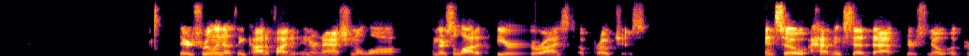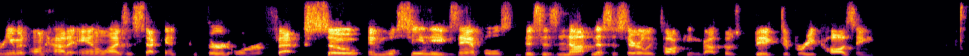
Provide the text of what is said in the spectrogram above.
There's really nothing codified in international law, and there's a lot of theorized approaches. And so, having said that, there's no agreement on how to analyze a second and third order effects. So, and we'll see in the examples, this is not necessarily talking about those big debris causing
